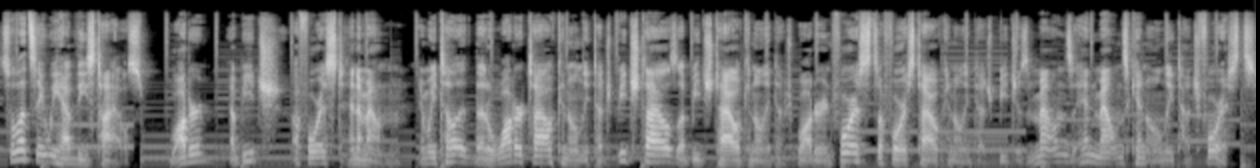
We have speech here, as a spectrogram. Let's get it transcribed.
So let's say we have these tiles. Water, a beach, a forest, and a mountain. And we tell it that a water tile can only touch beach tiles, a beach tile can only touch water and forests, a forest tile can only touch beaches and mountains, and mountains can only touch forests.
